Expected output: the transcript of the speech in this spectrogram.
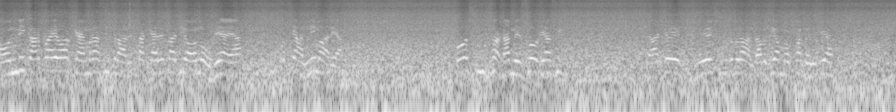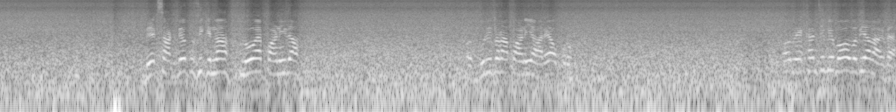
ਔਨ ਨਹੀਂ ਕਰ ਪਾਏ ਔਰ ਕੈਮਰਾ ਅਸੀਂ ਚਲਾ ਦਿੱਤਾ। ਕਹਿ ਦਿੱਤਾ ਜੀ ਔਨ ਹੋ ਗਿਆ ਆ। ਉਹ ਧਿਆਨ ਨਹੀਂ ਮਾਰਿਆ। ਉਹ ਸ਼ੂਟ ਸਾਡਾ ਮਿਸ ਹੋ ਗਿਆ ਸੀ। ਤੇ ਅੱਜ ਇਹ ਸ਼ੂਟ ਬਣਾਉਣ ਦਾ ਵਧੀਆ ਮੌਕਾ ਮਿਲ ਗਿਆ। ਦੇਖ ਸਕਦੇ ਹੋ ਤੁਸੀਂ ਕਿੰਨਾ ਫਲੋ ਹੈ ਪਾਣੀ ਦਾ। ਔਰ ਪੂਰੀ ਤਰ੍ਹਾਂ ਪਾਣੀ ਆ ਰਿਹਾ ਉੱਪਰੋਂ। ਔਰ ਵੇਖਣ 'ਚ ਵੀ ਬਹੁਤ ਵਧੀਆ ਲੱਗਦਾ।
